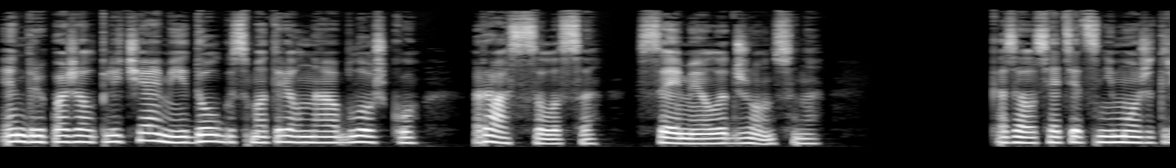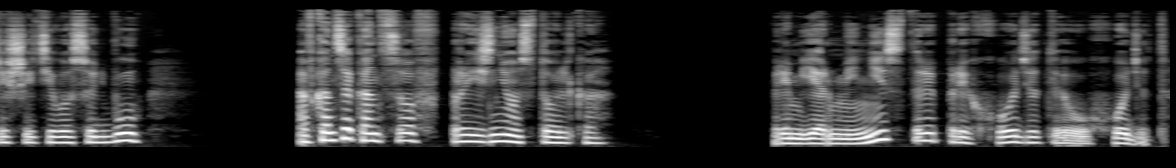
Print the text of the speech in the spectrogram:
Эндрю пожал плечами и долго смотрел на обложку Расселоса Сэмюэла Джонсона. Казалось, отец не может решить его судьбу, а в конце концов произнес только «Премьер-министры приходят и уходят».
